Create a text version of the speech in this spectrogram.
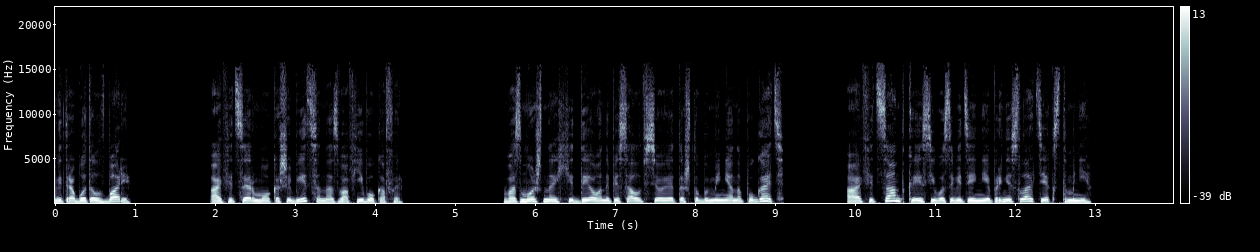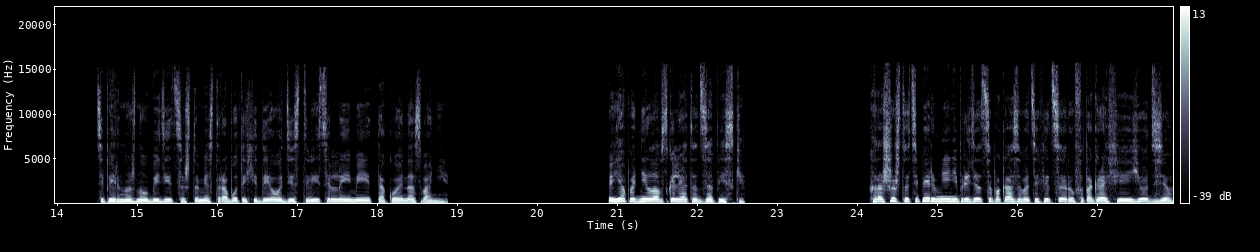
ведь работал в баре, а офицер мог ошибиться, назвав его кафе. Возможно, Хидео написал все это, чтобы меня напугать, а официантка из его заведения принесла текст мне. Теперь нужно убедиться, что место работы Хидео действительно имеет такое название. Я подняла взгляд от записки. Хорошо, что теперь мне не придется показывать офицеру фотографии Йодзё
